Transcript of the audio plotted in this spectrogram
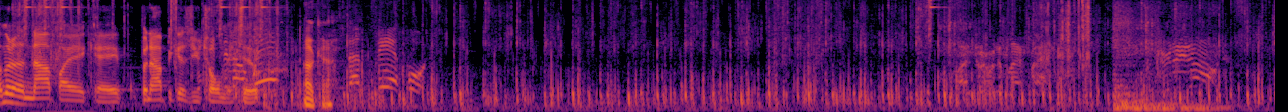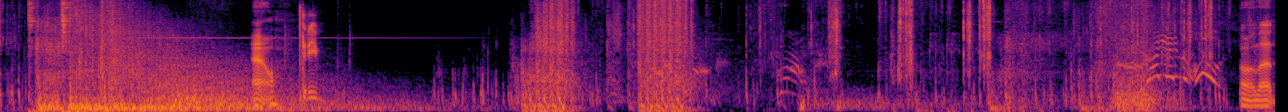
I'm gonna not buy AK, but not because you told me to. Okay. Ow. Three. Oh, that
